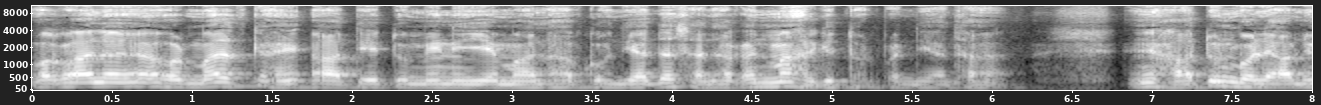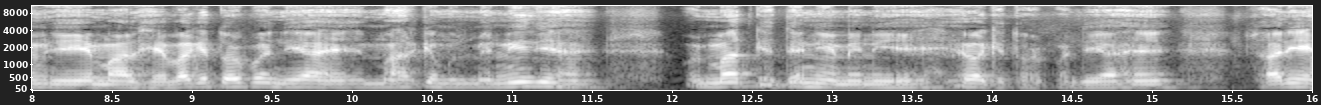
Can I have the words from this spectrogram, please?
وقال اور مرد کہیں آتے تو میں نے یہ مال آپ کو دیا تھا صداقن مہر کے طور پر دیا تھا۔ خاتون بولے، آپ نے مجھے یہ مال ہیوا کے طور پر دیا ہے مہر کے مجھ میں نہیں دیا ہے۔ اور مرد کہتے نہیں میں نے یہ ہیوا کے طور پر دیا ہے۔ ساری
